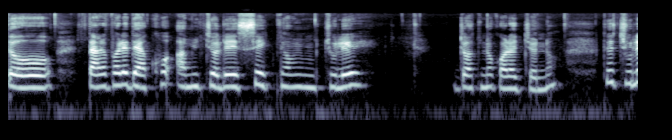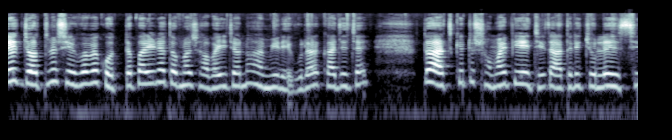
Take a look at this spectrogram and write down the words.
তো তারপরে দেখো, আমি চলে এসেছি একটু আমি চুলের যত্ন করার জন্য। তো চুলের যত্ন সেভাবে করতে পারি না, তোমরা সবাই জানো, আমি রেগুলার কাজে যাই। তো আজকে একটু সময় পেয়েছি, তাড়াতাড়ি চলে এসেছি।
